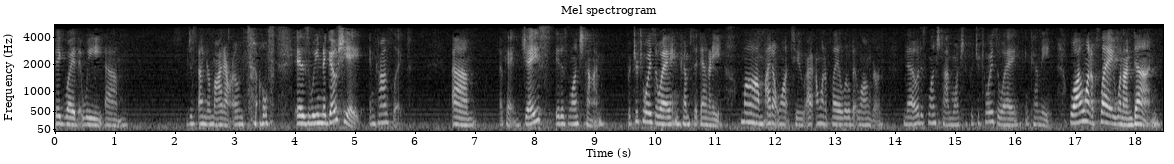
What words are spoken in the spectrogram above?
big way that we um, just undermine our own self is we negotiate in conflict. Um, okay, Jace, it is lunchtime. Put your toys away and come sit down and eat. Mom, I don't want to. I, I want to play a little bit longer. No, it is lunchtime. I want you to put your toys away and come eat. Well, I want to play when I'm done.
